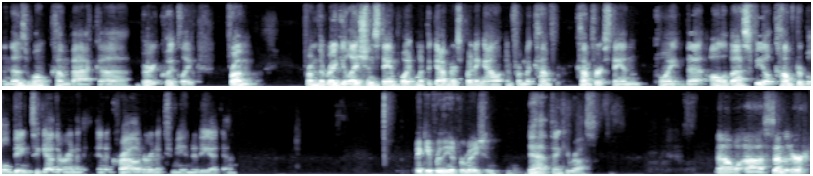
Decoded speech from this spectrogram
And those won't come back uh, very quickly from from the regulation standpoint and what the governor's putting out and from the comfort, comfort standpoint that all of us feel comfortable being together in a, in a crowd or in a community again. Thank you for the information. Yeah thank you russ. Now uh, senator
